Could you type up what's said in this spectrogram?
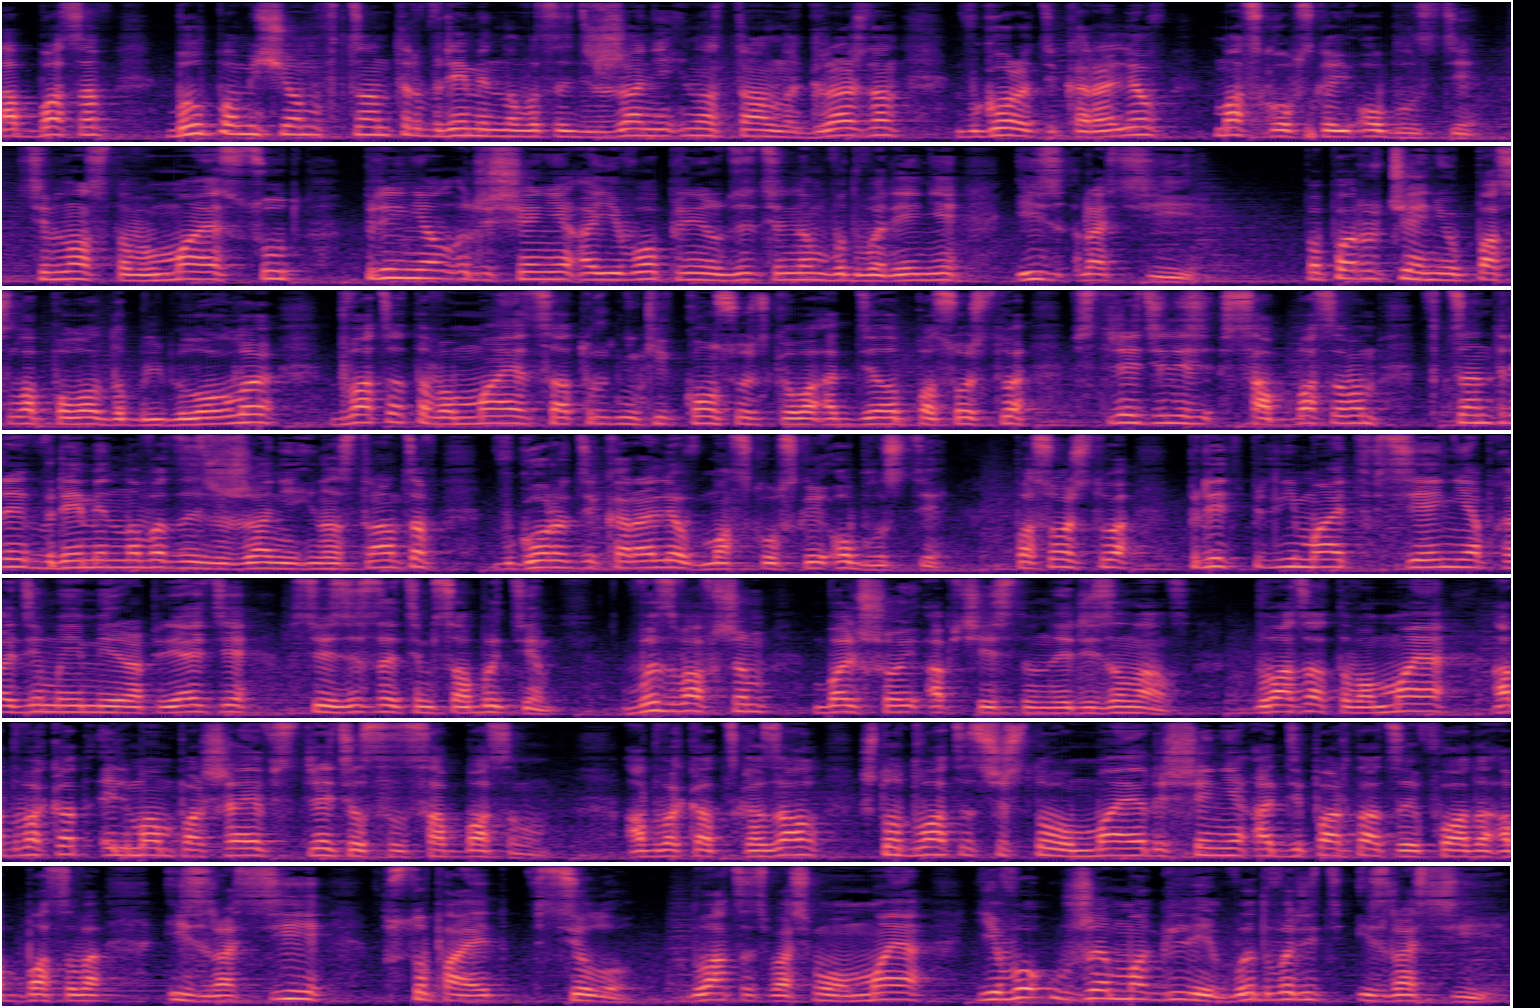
Аббасов был помещен в Центр временного содержания иностранных граждан в городе Королев Московской области. 17 мая суд принял решение о его принудительном выдворении из России. По поручению посла Полада Бельбелогла 20 мая сотрудники консульского отдела посольства встретились с Аббасовым в Центре временного задержания иностранцев в городе Королев Московской области – посольство предпринимает все необходимые мероприятия в связи с этим событием, вызвавшим большой общественный резонанс. 20 мая адвокат Эльман Пашаев встретился с Аббасовым. Адвокат сказал, что 26 мая решение о депортации Фуада Аббасова из России вступает в силу. 28 мая его уже могли выдворить из России.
